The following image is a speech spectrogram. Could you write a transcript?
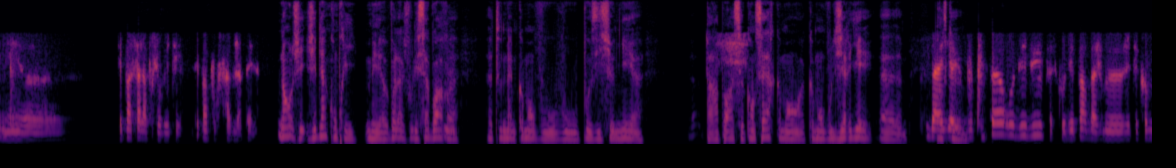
Mais euh, c'est pas ça la priorité, c'est pas pour ça que j'appelle. non, j'ai j'ai bien compris. Mais euh, voilà, je voulais savoir Mm. tout de même comment vous vous positionniez par rapport à ce cancer, comment comment vous le gériez. euh, Bah, il y a que- eu beaucoup de peur au début, parce qu'au départ, bah, j'étais comme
